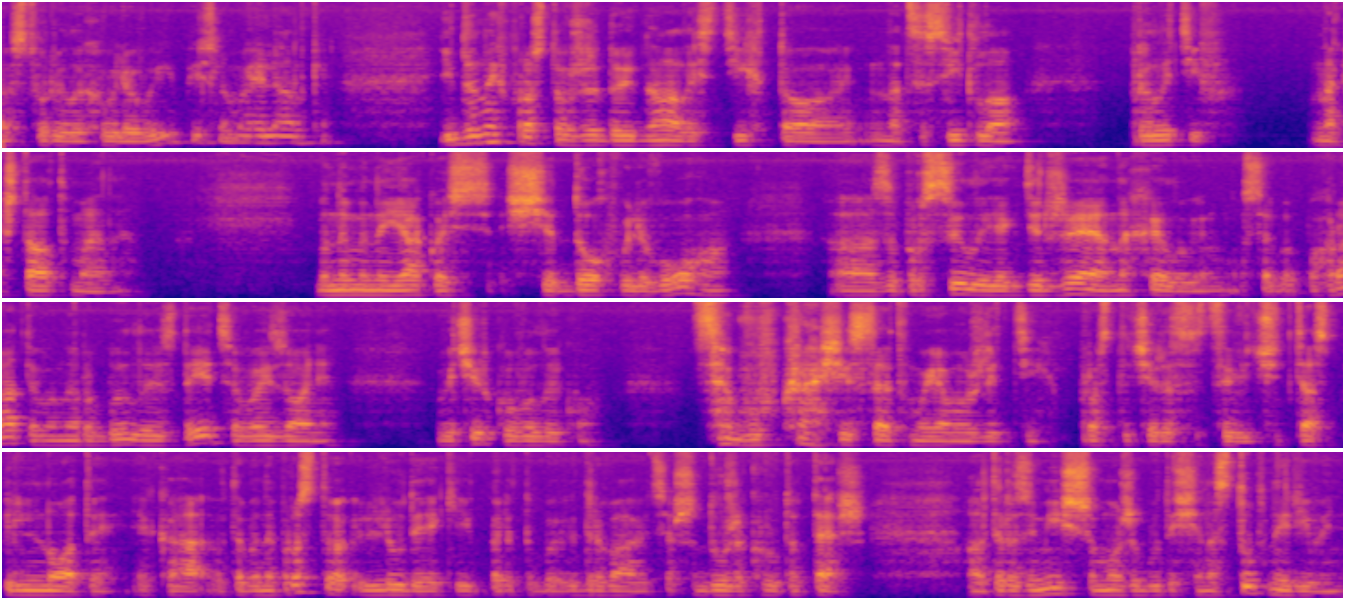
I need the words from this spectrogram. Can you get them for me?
е, створили хвильовий після Могилянки. І до них просто вже доєднались ті, хто на це світло прилетів на кшталт мене. Вони мене якось ще до хвильового е, запросили як діджея на Хеллоуін у себе пограти. Вони робили, здається, в Айзоні вечірку велику. Це був кращий сет в моєму житті. Просто через це відчуття спільноти, яка у тебе не просто люди, які перед тобою відриваються, що дуже круто теж. Але ти розумієш, що може бути ще наступний рівень,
